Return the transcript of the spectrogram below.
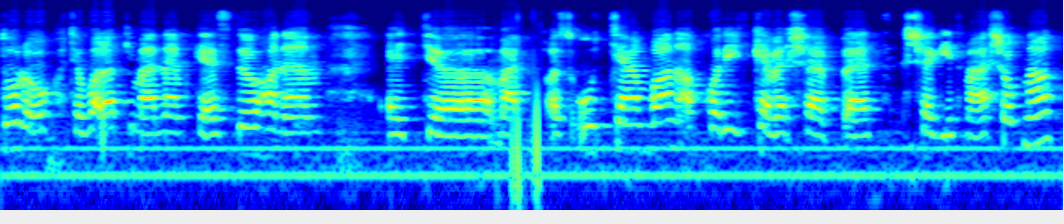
dolog, hogyha valaki már nem kezdő, hanem egy uh, már az útján van, akkor így kevesebbet segít másoknak,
